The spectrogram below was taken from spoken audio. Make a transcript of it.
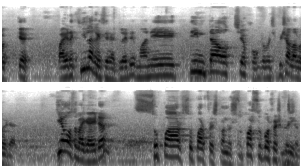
okay ভাই এটা কি লাগাইছে হেডলাইটে মানে তিনটা হচ্ছে প্রোগ্রাম বিশাল আলো এটা। কি অবস্থা ভাই গাড়িটার? Super super fresh condition super super fresh condition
